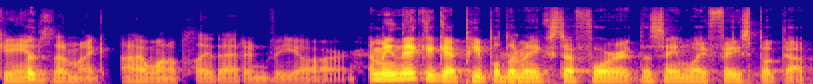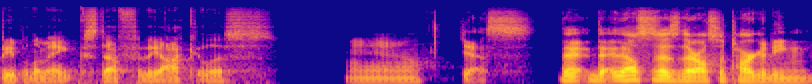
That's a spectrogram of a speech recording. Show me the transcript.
games that I'm like I want to play that in VR. I mean, they could get people to make stuff for it the same way Facebook got people to make stuff for the Oculus. Yeah, Yes. It also says they're also targeting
